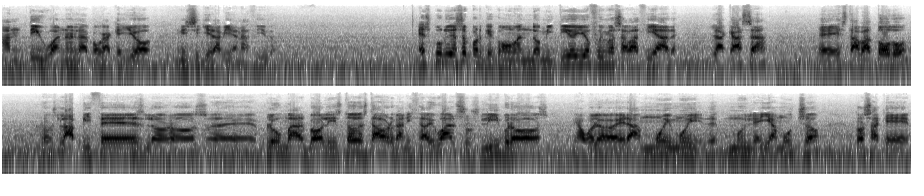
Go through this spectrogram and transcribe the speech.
antigua, ¿no? En la época que yo ni siquiera había nacido. Es curioso porque cuando mi tío y yo fuimos a vaciar la casa, eh, estaba todo, los lápices, los eh, plumas, bolis, todo estaba organizado igual, sus libros, mi abuelo era muy, muy, muy, leía mucho, cosa que,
